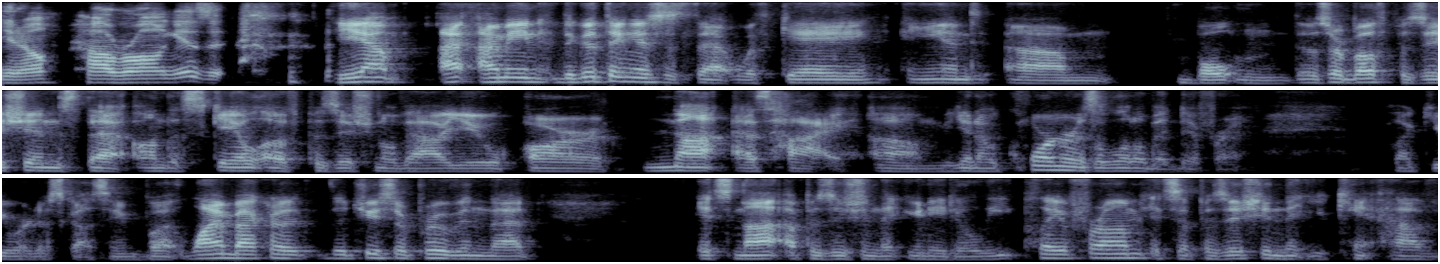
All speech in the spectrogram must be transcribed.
you know, how wrong is it? yeah, I, I, mean, the good thing is is that with Gay and um, Bolton, those are both positions that, on the scale of positional value, are not as high. Um, you know, corner is a little bit different, like you were discussing, but linebacker, the Chiefs have proven that it's not a position that you need elite play from. It's a position that you can't have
